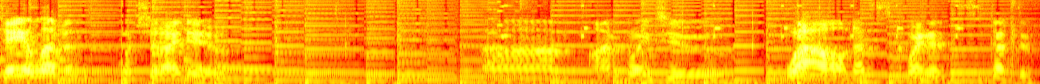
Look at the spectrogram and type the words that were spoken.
Day 11, what should I do? Um, I'm going to... Wow, that's quite a seductive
